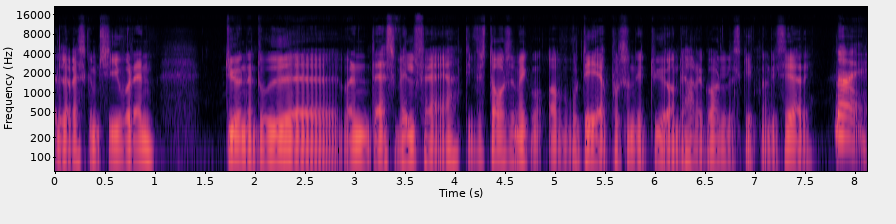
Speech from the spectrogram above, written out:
Eller hvad skal man sige, hvordan dyrene derude, øh, hvordan deres velfærd er. De forstår simpelthen ikke at vurdere på sådan et dyr, om det har det godt eller skidt, når de ser det. Nej.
